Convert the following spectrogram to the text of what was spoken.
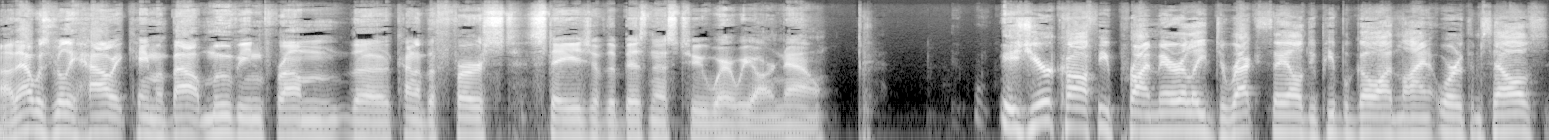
Uh, that was really how it came about, moving from the kind of the first stage of the business to where we are now. Is your coffee primarily direct sale? Do people go online order it themselves,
